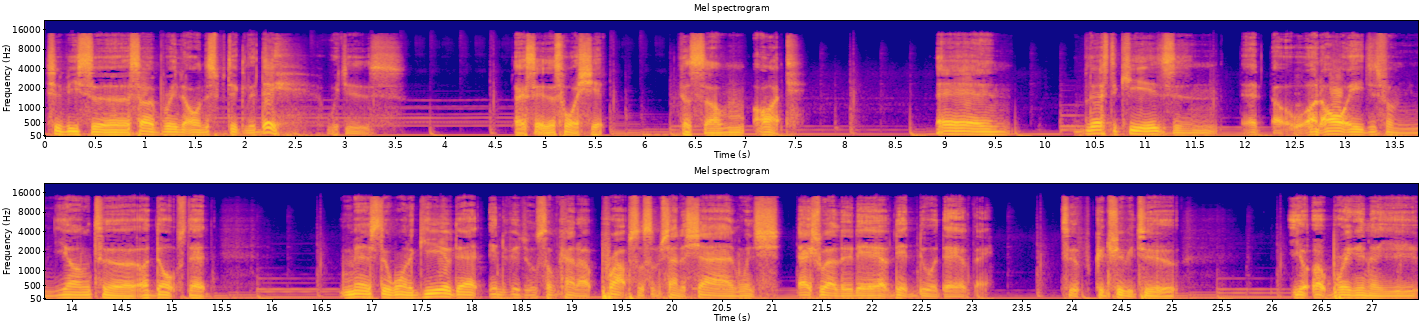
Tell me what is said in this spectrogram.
should be uh, celebrated on this particular day, which is, like I said, that's horseshit. Because some aren't. And bless the kids and at, uh, at all ages, from young to adults, that men still want to give that individual some kind of props or some kind of shine, which actually they didn't do a damn thing to contribute to your upbringing and you,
